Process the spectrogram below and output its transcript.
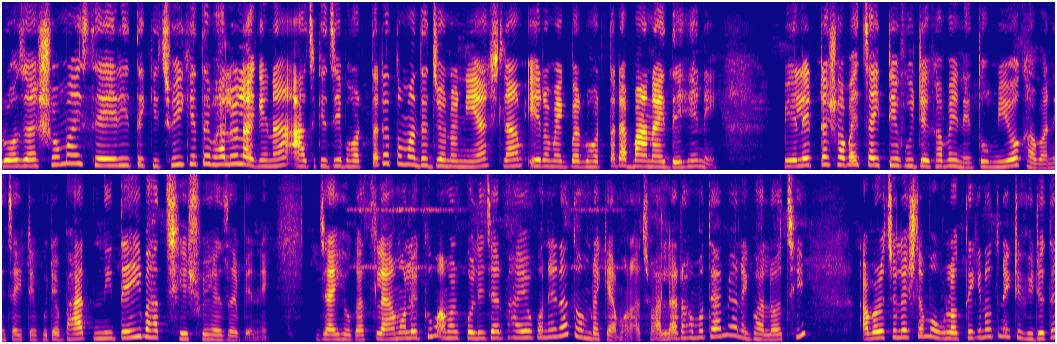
রোজার সময় সেহরিতে কিছুই খেতে ভালো লাগে না। আজকে যে ভর্তাটা তোমাদের জন্য নিয়ে আসলাম, এরম একবার ভর্তাটা বানাই দেহে নে। প্লেটটা সবাই চাইটে ফুটে খাবে নে, তুমিও খাবানে চাইটে ফুটে ভাত নিতেই ভাত শেষ হয়ে যাবে নে। যাই হোক, আসসালামু আলাইকুম। আমার কলিজার ভাই বোনেরা, তোমরা কেমন আছো? আল্লাহ রহমতে আমি অনেক ভালো আছি। আবারও চলে আসলাম ও ব্লগ থেকে নতুন একটি ভিডিওতে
